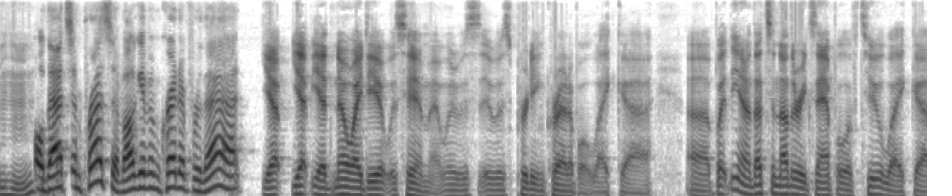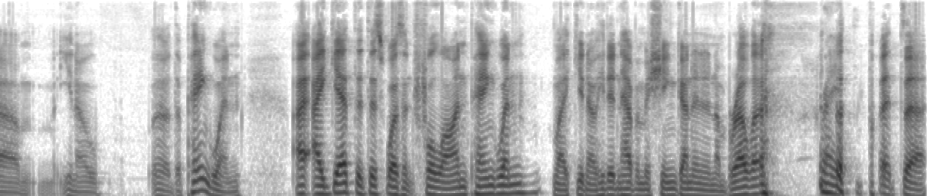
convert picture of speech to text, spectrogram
Mm-hmm. Oh, that's impressive. I'll give him credit for that. Yep, yep. You had no idea it was him. It was it was pretty incredible. Like, uh, uh, but you know, that's another example of too. Like, um, you know, uh, the penguin. I, I get that this wasn't full on penguin. Like, you know, he didn't have a machine gun and an umbrella. Right. but uh,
